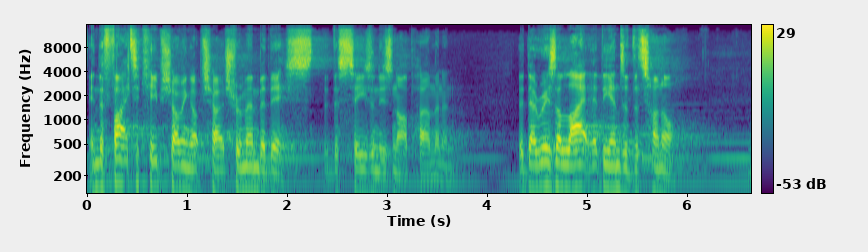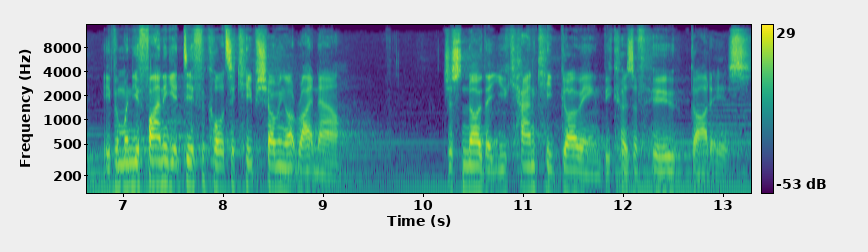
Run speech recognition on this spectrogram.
In the fight to keep showing up, church, remember this that the season is not permanent, that there is a light at the end of the tunnel. Even when you're finding it difficult to keep showing up right now, just know that you can keep going because of who God is.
